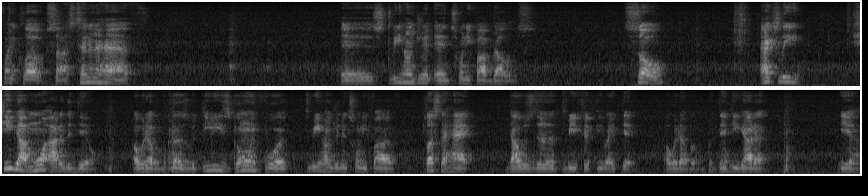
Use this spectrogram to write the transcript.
Flight Club size 10 and a half is $325. So, actually, he got more out of the deal or whatever because with these going for 325 plus the hat that was the 350 right there or whatever. But then he got a yeah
